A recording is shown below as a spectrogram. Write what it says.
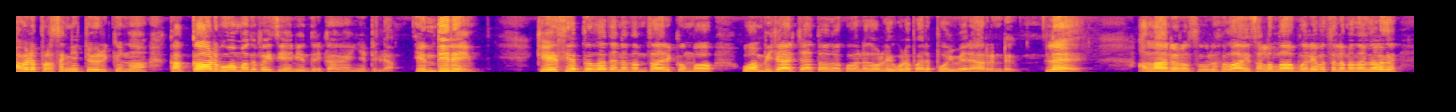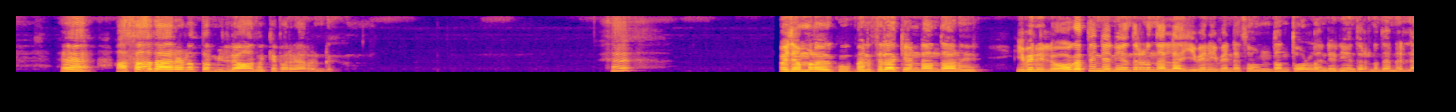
അവിടെ പ്രസംഗിച്ചൊരുക്കുന്ന കക്കാട് മുഹമ്മദ് ഫൈസിയെ നിയന്ത്രിക്കാൻ കഴിഞ്ഞിട്ടില്ല. എന്തിന്? കെ സി അബ്ദുള്ള തന്നെ സംസാരിക്കുമ്പോൾ ഓൻ വിചാരിച്ചാത്തതൊക്കെ ഓന്റെ തൊള്ളി കൂടെ പലപ്പോഴും വരാറുണ്ട്. അല്ലേ? അള്ളാന്റെ റസൂലുള്ളാഹി സ്വല്ലല്ലാഹു അലൈഹി വസല്ലമ നിങ്ങൾ അസാധാരണത്വമില്ല എന്നൊക്കെ പറയാറുണ്ട്. അപ്പോൾ നമ്മൾ മനസ്സിലാക്കേണ്ട എന്താണ്? ഇവന് ലോകത്തിന്റെ നിയന്ത്രണം എന്നല്ല ഇവൻ ഇവന്റെ സ്വന്തം തൊള്ളന്റെ നിയന്ത്രണം തന്നെയല്ല.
